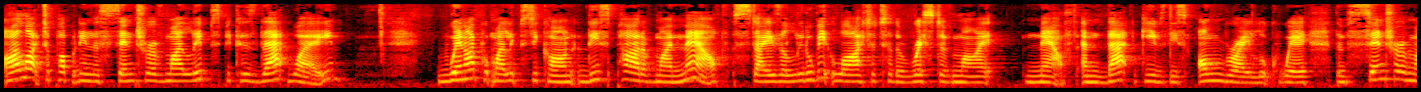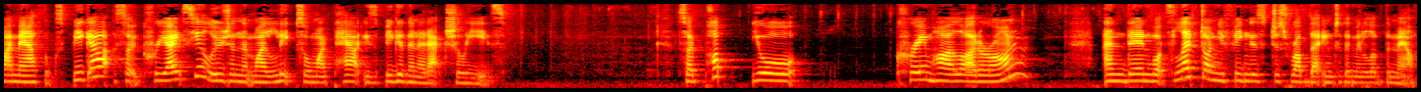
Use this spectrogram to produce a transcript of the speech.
I like to pop it in the center of my lips because that way when I put my lipstick on, this part of my mouth stays a little bit lighter to the rest of my mouth and that gives this ombre look where the center of my mouth looks bigger so it creates the illusion that my lips or my pout is bigger than it actually is. So pop your cream highlighter on and then what's left on your fingers just rub that into the middle of the mouth.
